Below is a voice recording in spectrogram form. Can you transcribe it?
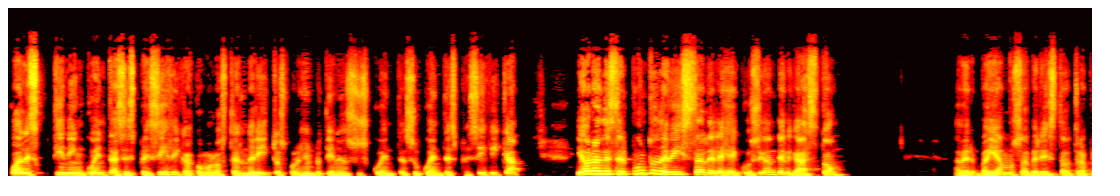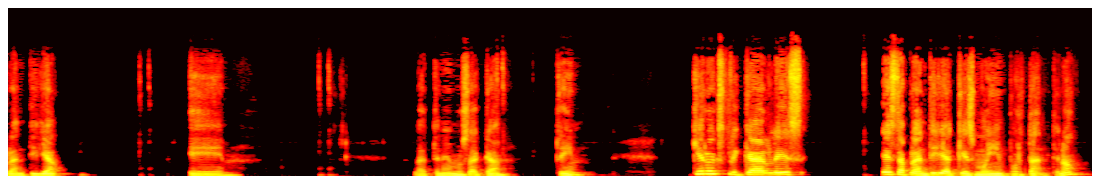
cuáles tienen cuentas específicas, como los terneritos, por ejemplo, tienen sus cuentas, su cuenta específica. Y ahora, desde el punto de vista de la ejecución del gasto, a ver, vayamos a ver esta otra plantilla. Eh, la tenemos acá, ¿sí? Quiero explicarles esta plantilla que es muy importante, ¿no?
